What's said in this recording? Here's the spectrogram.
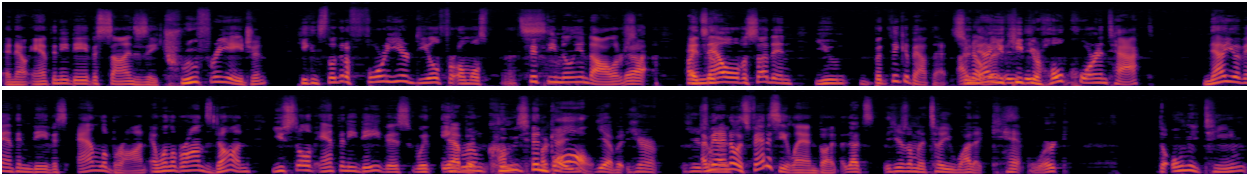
And now Anthony Davis signs as a true free agent. He can still get a four-year deal for almost That's fifty million dollars. Yeah. And so- now all of a sudden you but think about that. So know, now you it- keep it- your whole core intact. Now you have Anthony Davis and LeBron, and when LeBron's done, you still have Anthony Davis with yeah, Ingram, I'm- Kuz, and okay, Ball. Yeah, but here, here's. I mean, I know it's fantasy land, but that's here's I'm going to tell you why that can't work. The only team,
